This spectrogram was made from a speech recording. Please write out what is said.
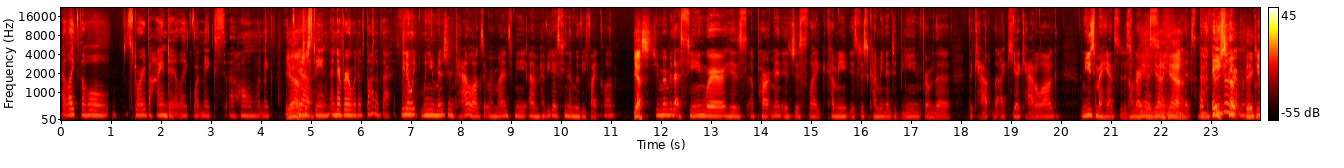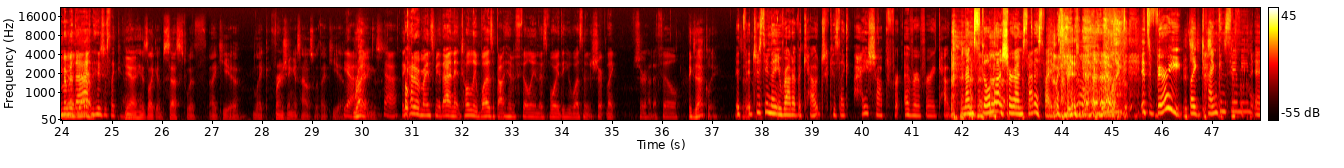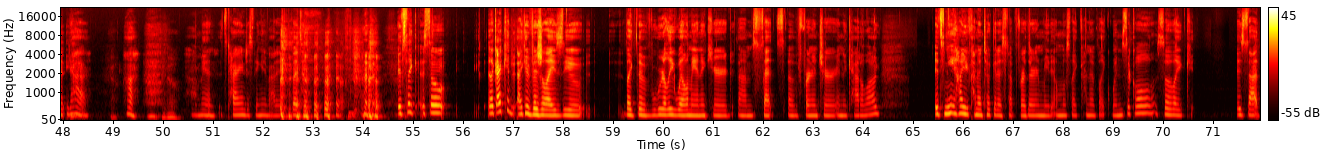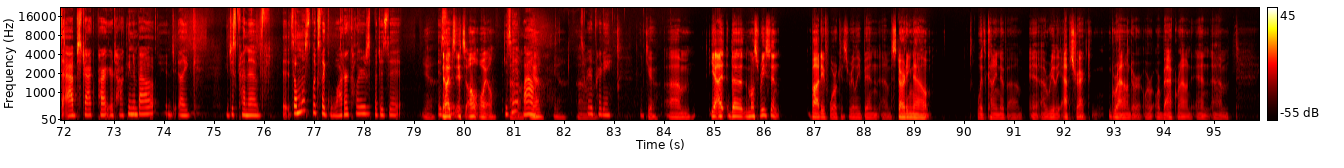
I like the whole story behind it, like what makes a home, what makes it's yeah. interesting. I never would have thought of that. So. You know, when you mentioned catalogs, it reminds me. Um, have you guys seen the movie Fight Club? Yes. Do you remember that scene where his apartment is just like coming? It's just coming into being from the the cat the IKEA catalog. I'm using my hands to describe oh, yeah, this yeah, scene, yeah. and it's not vaguely, Do you remember yeah, that? Yeah. And he's just like, yeah, he's like obsessed with IKEA like furnishing his house with IKEA yeah. right. things. Yeah, it oh. kind of reminds me of that, and it totally was about him filling this void that he wasn't sure, like, sure how to fill. Exactly. It's exactly. interesting that you brought up a couch because, like, I shopped forever for a couch, and I'm still not sure I'm satisfied with it. like, it's very it's, like time consuming, and yeah. Huh. I know. Oh man, it's tiring just thinking about it. But it's like so like I could I could visualize you like the really well manicured um, sets of furniture in a catalog. It's neat how you kind of took it a step further and made it almost like kind of like whimsical. So like, is that the abstract part you're talking about? Like, you just kind of it almost looks like watercolors, but is it? Yeah. no, it, it's it's all oil. Is um, it? Wow. Yeah. Yeah. It's um, very pretty. Thank you. Um, yeah, I, the the most recent body of work has really been um, starting out with kind of um, a really abstract ground or, or, or background. And, um,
